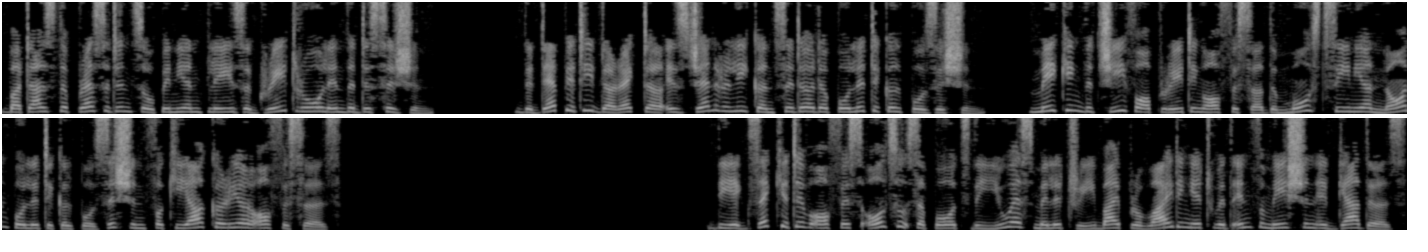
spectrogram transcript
But as the president's opinion plays a great role in the decision, the deputy director is generally considered a political position making the Chief Operating Officer the most senior non-political position for CIA career officers. The Executive Office also supports the U.S. military by providing it with information it gathers,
